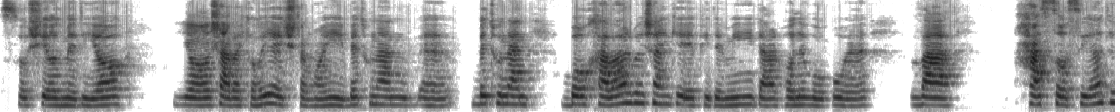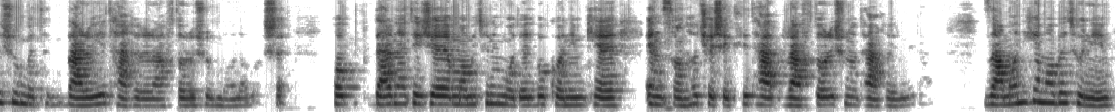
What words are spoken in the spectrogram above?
سوشیال مدیا یا شبکه های اجتماعی بتونن بتونن با خبر بشن که اپیدمی در حال وقوعه و حساسیتشون برای تغییر رفتارشون بالا باشه. خب در نتیجه ما می‌تونیم مدل بکنیم که انسان ها چه شکلی رفتارشون رو تغییر میدن. زمانی که ما بتونیم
